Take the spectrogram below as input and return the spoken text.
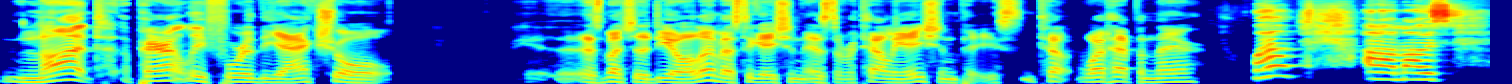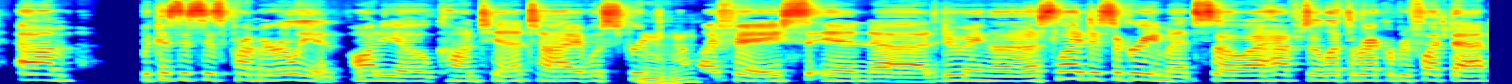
not apparently for the actual as much of the DOL investigation as the retaliation piece. Tell, what happened there? Well, um, I was um, because this is primarily an audio content. I was screwed mm-hmm. my face in uh, doing a slight disagreement, so I have to let the record reflect that.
